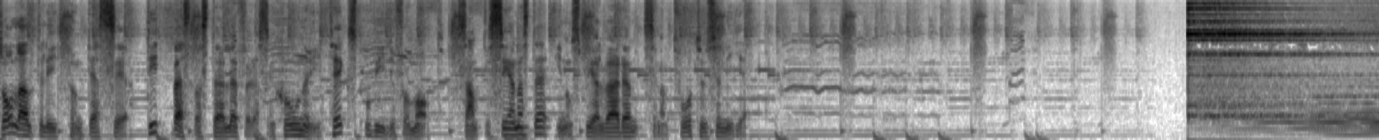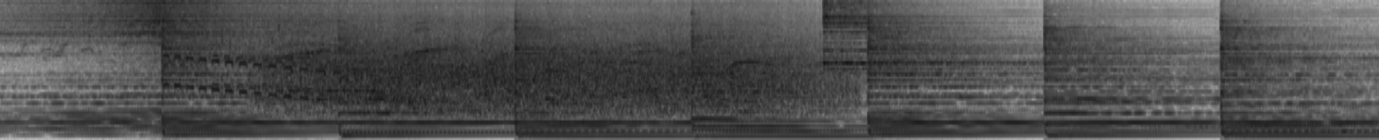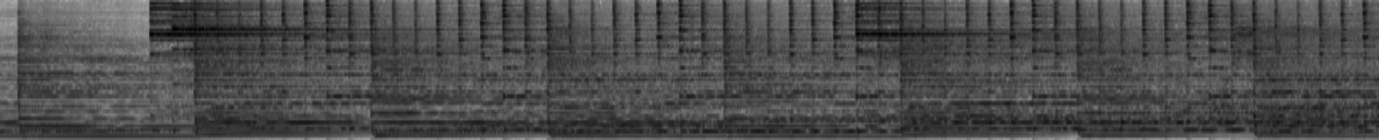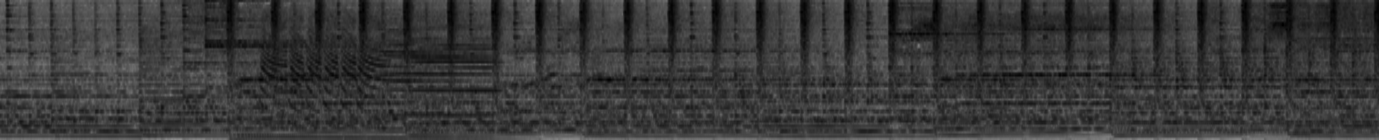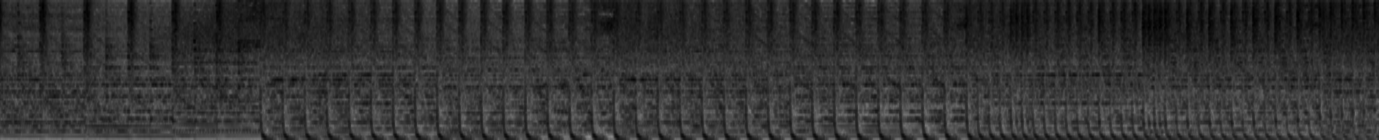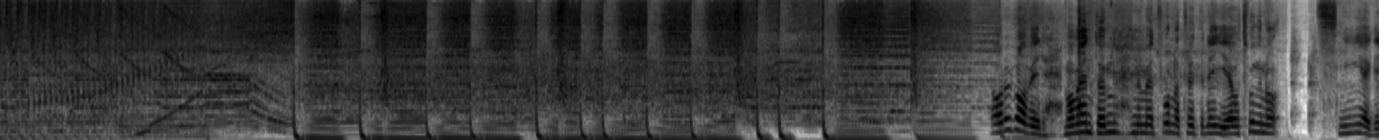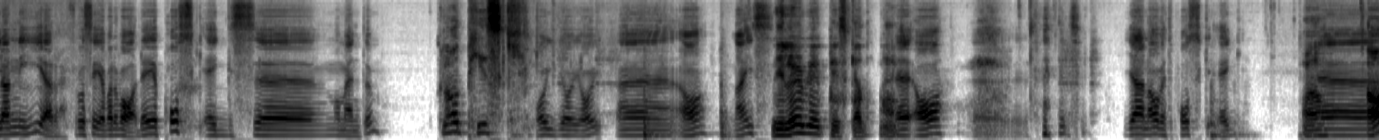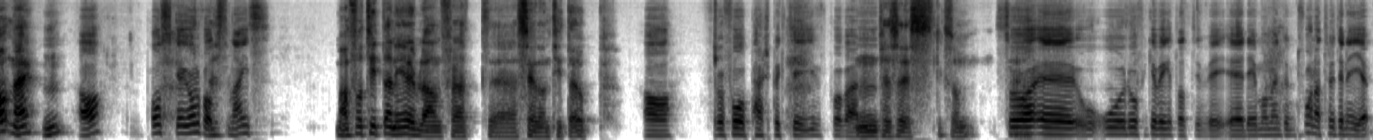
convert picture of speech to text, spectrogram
Kontrollaltelit.se, ditt bästa ställe för recensioner i text och videoformat samt det senaste inom spelvärlden sedan 2009. David, momentum nummer 239. Jag var tvungen att snegla ner för att se vad det var. Det är påskäggsmomentum. Glad pisk. Oj, oj, oj. Eh, ja, nice. Gillar du att bli piskad? Nej. Eh, ja, eh, gärna av ett påskägg. Ja, Eh, ja nej. Mm. ja, påskägg har du fått. Nice. Man får titta ner ibland för att eh, sedan titta upp. Ja, för att få perspektiv på världen. Mm, precis. Liksom. Så, eh, och då fick jag veta att det är det är momentum 239. Eh,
